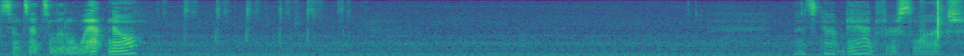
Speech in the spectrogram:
since that's a little wet now. That's not bad for a swatch.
